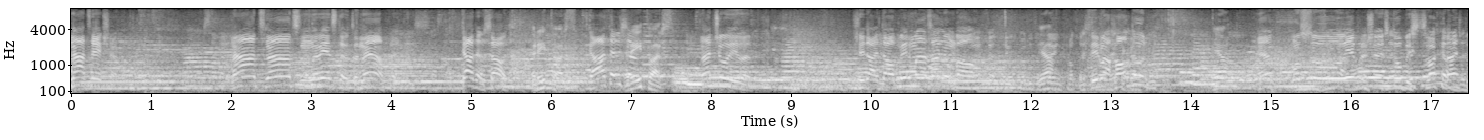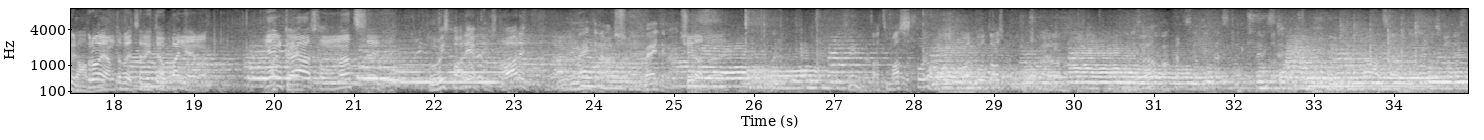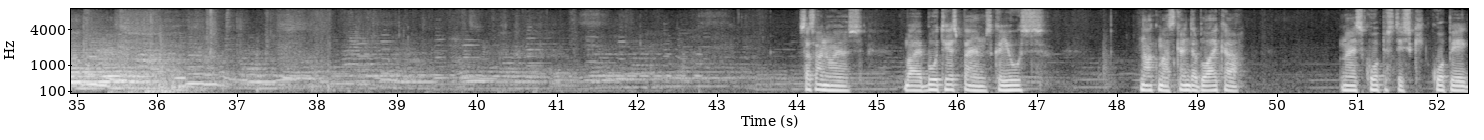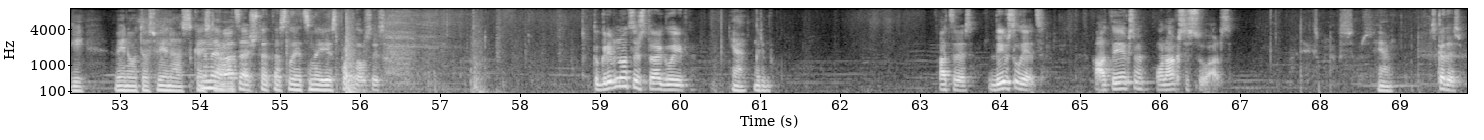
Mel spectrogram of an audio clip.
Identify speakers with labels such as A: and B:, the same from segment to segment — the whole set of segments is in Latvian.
A: Nāc iekšā. Nāc, nāc, nu neviens tev tur neapēdīs. Kā tev sauc?
B: Ritvars.
A: Kā tev sauc?
B: Ritvars.
A: Naču Ivar. Šitā ir tava pirmā zaļumbalva.
B: Jā.
A: Pirmā haldūra.
B: Jā.
A: Ja? Mūsu iepriekšējais tubists vakar aizpirka projām, tāpēc arī tev paņēma. Ņem krāslu un nāc sēdi.
C: Tu vispār iepūst vari?
B: Mēģināšu. Mēģināšu.
A: Šitā.
C: Tāds mazs puļš, varbūt tās puļš.
D: Es atvainojos, vai būtu iespējams, ka jūs nākamā skaņdarba laikā mēs kopistiski, kopīgi vienotos vienā
E: Nē,
D: skaistā...
E: vecēši te tās lietas neies paklausīs. Tu gribi nocirst to eglīti?
D: Jā, gribu.
E: Atceries, divas lietas - attieksme un aksesuārs.
D: Attieksme un aksesuārs. Jā.
E: Skaties!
